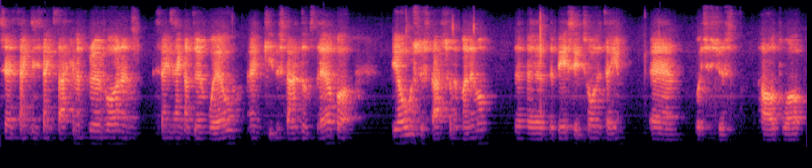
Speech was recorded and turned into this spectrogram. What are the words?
said things he thinks I can improve on and things I think I'm doing well and keep the standards there. But he always just asks for the minimum, the the basics all the time, um, which is just hard work,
